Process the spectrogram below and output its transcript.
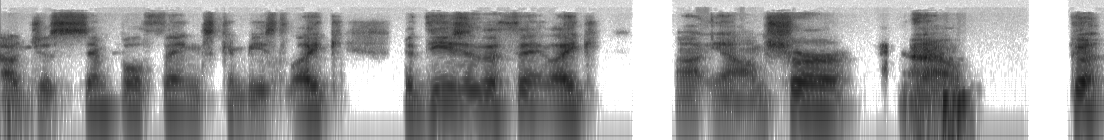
about. Just simple things can be like, but these are the things like, uh, you know, I'm sure, you know, good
